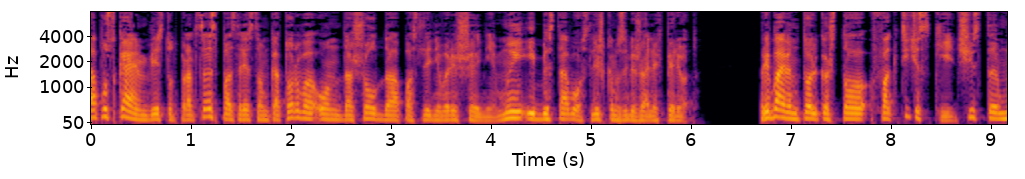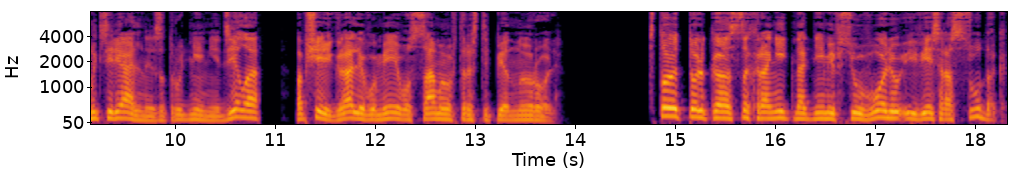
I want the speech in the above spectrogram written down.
Опускаем весь тот процесс, посредством которого он дошел до последнего решения. Мы и без того слишком забежали вперед. Прибавим только, что фактически чисто материальные затруднения дела вообще играли в уме его самую второстепенную роль. Стоит только сохранить над ними всю волю и весь рассудок,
